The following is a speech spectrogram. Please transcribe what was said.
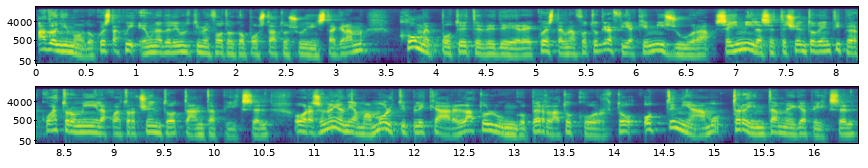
Ad ogni modo, questa qui è una delle ultime foto che ho postato su Instagram. Come potete vedere, questa è una fotografia che misura 6720 x 4480 pixel. Ora, se noi andiamo a moltiplicare lato lungo per lato corto, otteniamo 30 megapixel.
